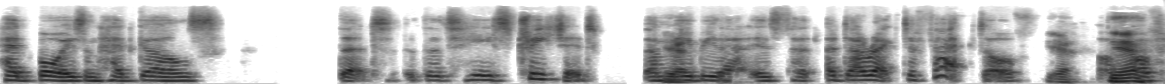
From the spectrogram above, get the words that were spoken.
head boys and head girls that that he's treated and Yeah. maybe that is a, a direct effect of Yeah. of, Yeah. of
